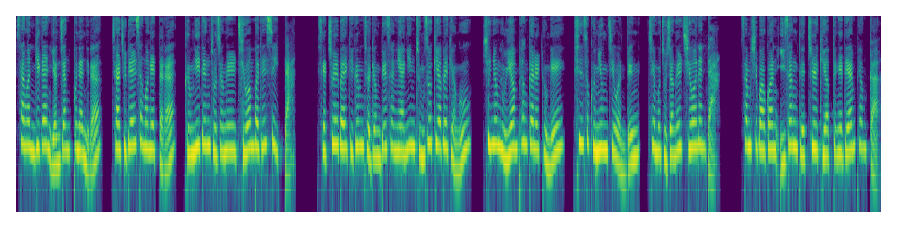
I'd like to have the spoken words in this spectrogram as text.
상환기간 연장뿐 아니라 차주별 상황에 따라 금리 등 조정을 지원받을 수 있다. 새출발기금 적용 대상이 아닌 중소기업의 경우 신용위험 평가를 통해 신속금융지원 등 채무 조정을 지원한다. 30억 원 이상 대출 기업 등에 대한 평가,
